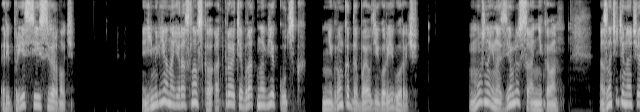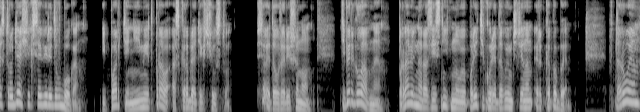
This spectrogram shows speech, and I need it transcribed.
репрессии свернуть. Емельяна Ярославского отправить обратно в Якутск, негромко добавил Егор Егорыч. Можно и на землю Санникова. Значительная часть трудящихся верит в Бога, и партия не имеет права оскорблять их чувства. Все это уже решено. Теперь главное – правильно разъяснить новую политику рядовым членам РКПБ. Второе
